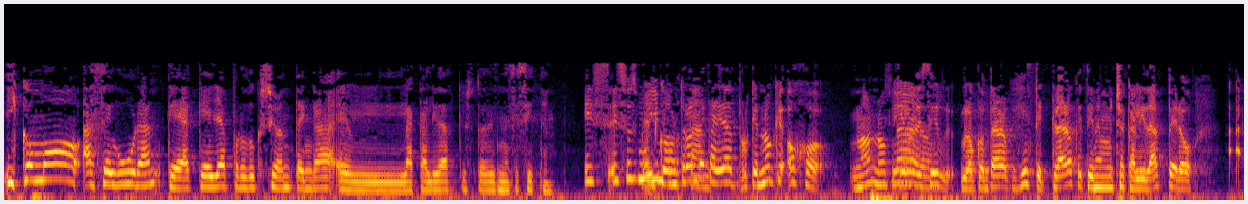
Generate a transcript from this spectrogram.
¿Y cómo aseguran que aquella producción tenga el- la calidad que ustedes necesiten? Es, eso es muy el control de importante. calidad, porque no que, ojo, no, no Claro. quiero decir lo contrario que dijiste, claro que tiene mucha calidad, pero ah,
